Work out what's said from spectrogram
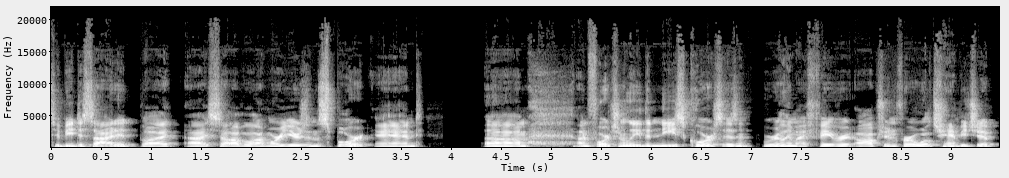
to be decided, but I still have a lot more years in the sport. And um, unfortunately, the Nice course isn't really my favorite option for a world championship.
